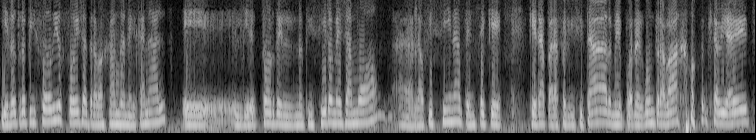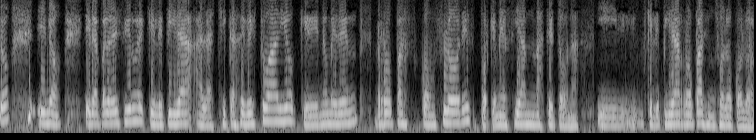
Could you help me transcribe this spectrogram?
Y el otro episodio fue ella trabajando en el canal. Eh, el director del noticiero me llamó a la oficina, pensé que, que era para felicitarme por algún trabajo que había hecho y no, era para decirme que le pida a las chicas de vestuario que no me den ropas con flores porque me hacían más tetona y que le pida ropas de un solo color.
